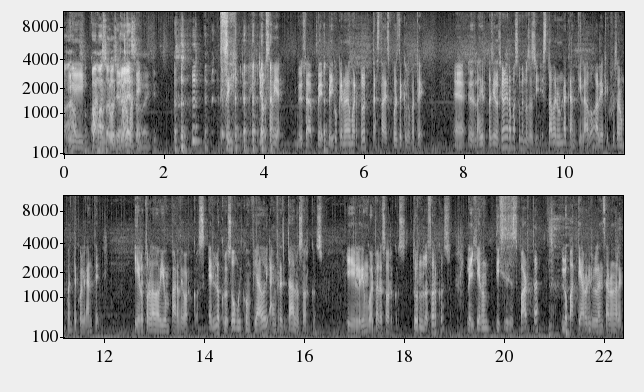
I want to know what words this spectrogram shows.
Y Vamos, cuando vamos a solucionar yo lo eso. maté- Sí, yo lo sabía. O sea, me, me dijo que no había muerto hasta después de que lo maté. Eh, la, la situación era más o menos así. Estaba en un acantilado, había que cruzar un puente colgante y al otro lado había un par de orcos. Él lo cruzó muy confiado a enfrentar a los orcos y le dio un golpe a los orcos. Turno a los orcos, le dijeron This is Sparta, lo patearon y lo lanzaron al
